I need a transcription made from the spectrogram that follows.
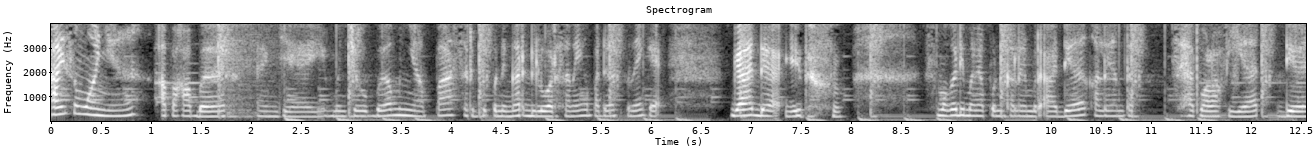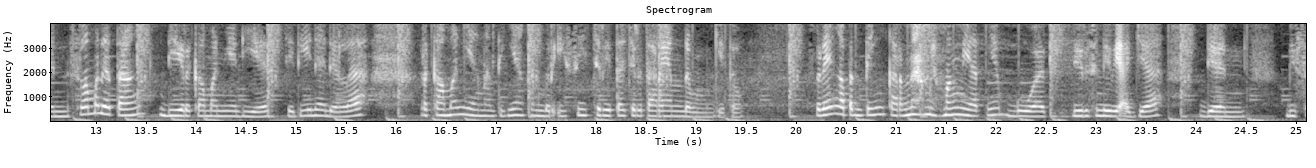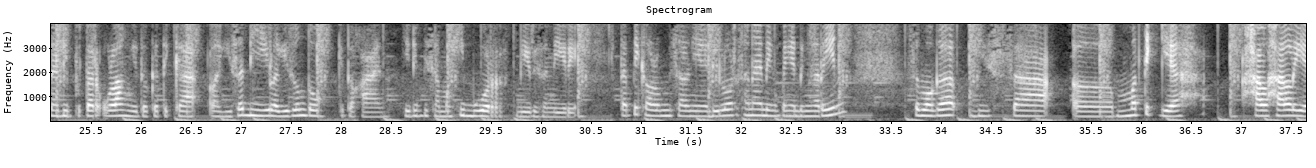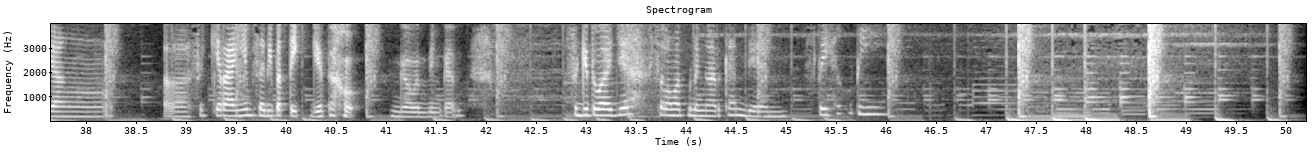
Hai semuanya, apa kabar? Anjay, mencoba menyapa seribu pendengar di luar sana yang padahal sebenarnya kayak gak ada gitu. Semoga di mana pun kalian berada, kalian tetap sehat walafiat dan selamat datang di rekamannya Dies. Jadi ini adalah rekaman yang nantinya akan berisi cerita-cerita random gitu. Sebenarnya nggak penting karena memang niatnya buat diri sendiri aja dan bisa diputar ulang gitu ketika lagi sedih, lagi suntuk gitu kan. Jadi bisa menghibur diri sendiri. Tapi kalau misalnya di luar sana ada yang pengen dengerin, semoga bisa uh, memetik ya hal-hal yang uh, sekiranya bisa dipetik gitu. Nggak penting kan. Segitu aja, selamat mendengarkan dan stay healthy.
